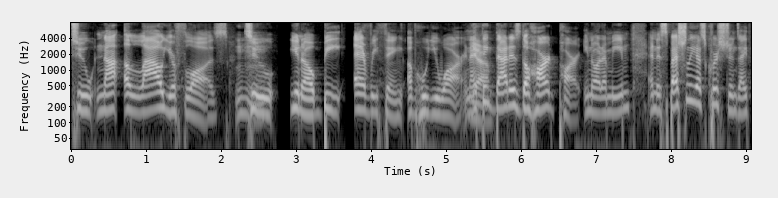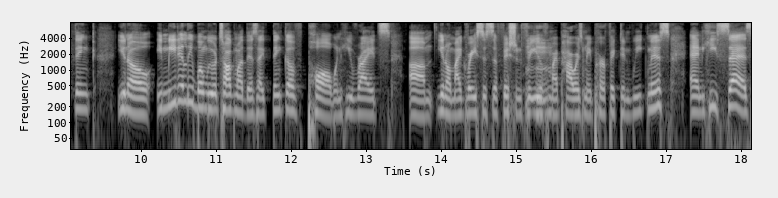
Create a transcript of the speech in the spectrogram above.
to not allow your flaws to, you know, be everything of who you are. And I think that is the hard part, you know what I mean? And especially as Christians, I think, you know, immediately when we were talking about this, I think of Paul when he writes, um, you know, my grace is sufficient for you, for my power is made perfect in weakness. And he says,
